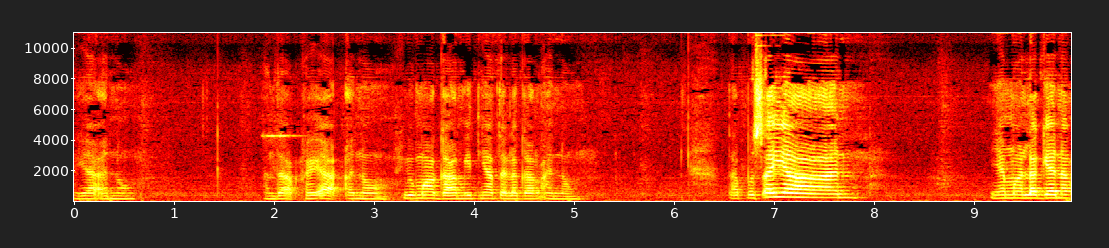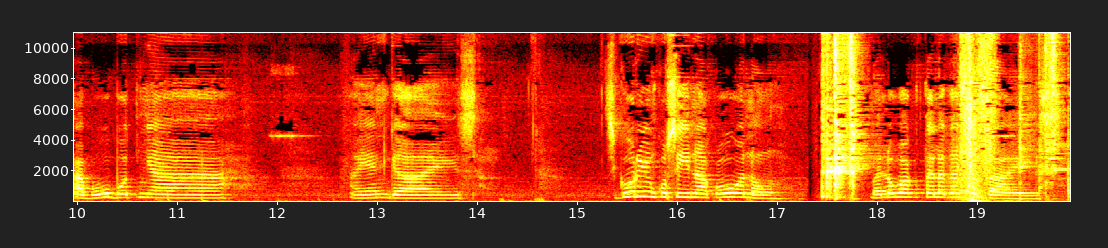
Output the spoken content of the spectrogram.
Kaya ano anda kaya ano, yung mga gamit niya talagang ano. Tapos ayan. Yan mga lagyan ng abubot niya. Ayan guys. Siguro yung kusina ko ano, Maluwag talaga siya guys.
